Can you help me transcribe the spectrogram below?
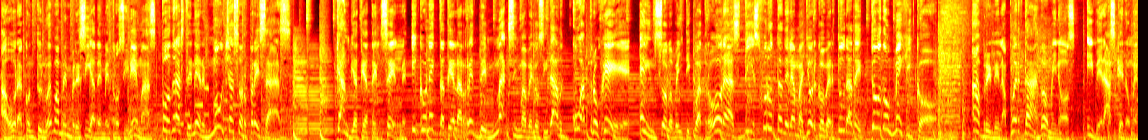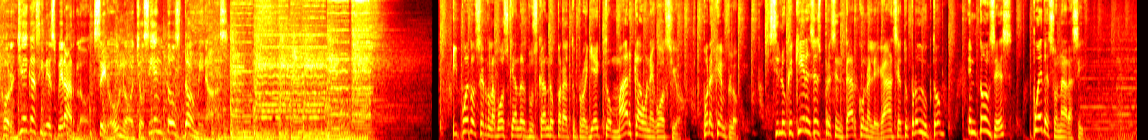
Ahora con tu nueva membresía de Metrocinemas podrás tener muchas sorpresas. Cámbiate a Telcel y conéctate a la red de máxima velocidad 4G. En solo 24 horas disfruta de la mayor cobertura de todo México. Ábrele la puerta a Dominos y verás que lo mejor llega sin esperarlo. 01800 Dominos. Y puedo ser la voz que andas buscando para tu proyecto, marca o negocio. Por ejemplo, si lo que quieres es presentar con elegancia tu producto, entonces puede sonar así.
